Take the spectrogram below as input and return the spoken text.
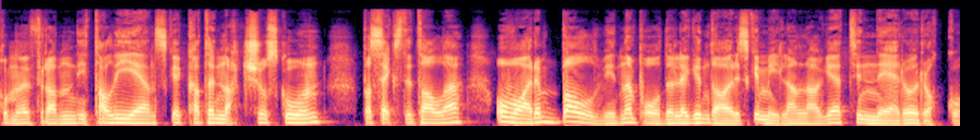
kommer fra den italienske Catenaccio-skolen på 60-tallet og var en ballvinner på det legendariske Milan-laget til Nero Rocco.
